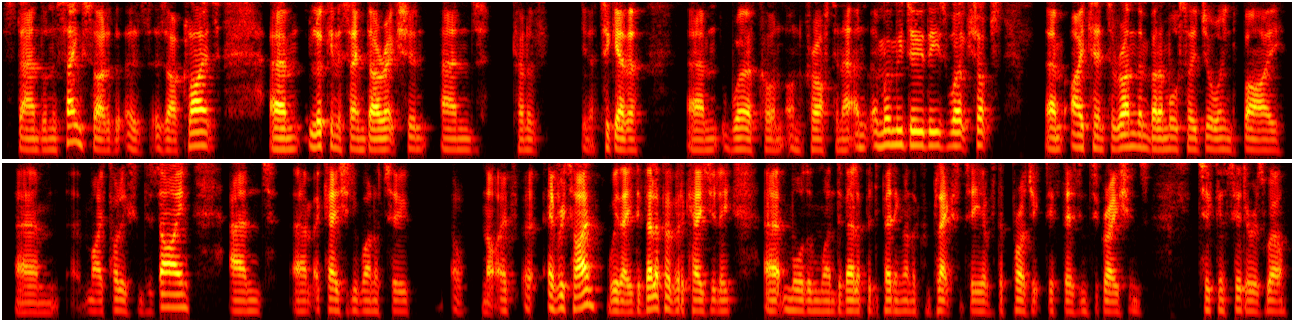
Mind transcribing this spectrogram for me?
stand on the same side the, as as our clients, um, look in the same direction, and kind of you know together um, work on on crafting that. And, and, when we do these workshops, um, I tend to run them, but I'm also joined by um, my colleagues in design and um, occasionally one or two. Oh, not every, uh, every, time with a developer, but occasionally uh, more than one developer, depending on the complexity of the project. If there's integrations to consider as well,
